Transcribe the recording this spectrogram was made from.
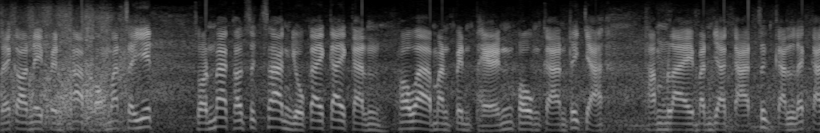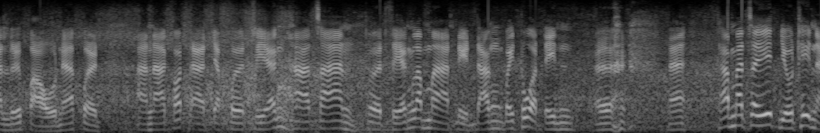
และก็นี่เป็นภาพของมัสยิด ส่วนมากเขาสร้างอยู่ใกล้ ๆ กัน เพราะว่ามันเป็นแผนโครงการที่จะ ทำลายบรรยากาศซึ่งกันและกันหรือเปล่านะเปิดอนาคตอาจจะเปิดเสียงฮาซาน เปิดเสียงละหมาดนี่ดังไปทั่วตินเออนะถ้ามัสยิดอยู่ที่ไหน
